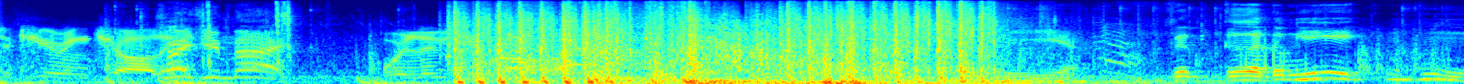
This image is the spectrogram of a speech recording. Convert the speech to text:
Securing Charlie. Changing mag. ยอ่ะเกิดเกิดตรงนี้อีกอื้อหือ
